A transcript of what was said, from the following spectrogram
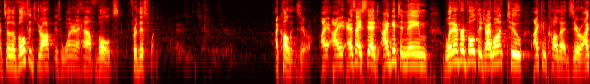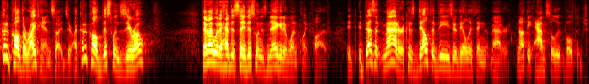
And so the voltage drop is one and a half volts for this one. I call it zero. I, I, as I said, I get to name whatever voltage I want to, I can call that zero. I could have called the right-hand side zero. I could have called this one zero. Then I would have had to say this one is negative 1.5. It, it doesn't matter because delta V's are the only thing that matter, not the absolute voltage.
